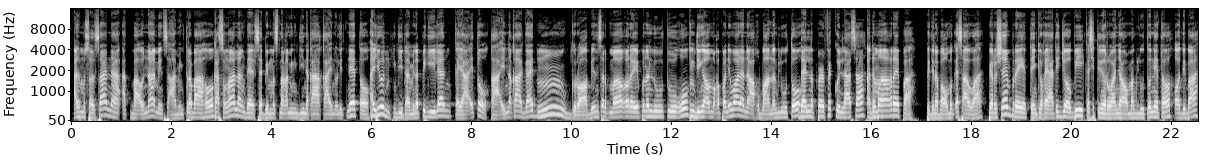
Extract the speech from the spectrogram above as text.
Almusal sana at baon namin sa aming trabaho. Kaso nga lang dahil 7 months na kaming hindi nakakain ulit neto, ayun, hindi namin napigilan. Kaya ito, kain na kagad. Mmm, grabe ang sarap mga karepa ng luto ko. Hindi nga ako makapaniwala na ako ba ang nagluto dahil na perfect ko yung lasa. Ano mga karepa? Pwede na ba ako mag-asawa? Pero syempre, thank you kay Ate Joby kasi tinuruan niya ako magluto nito. O, ba?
